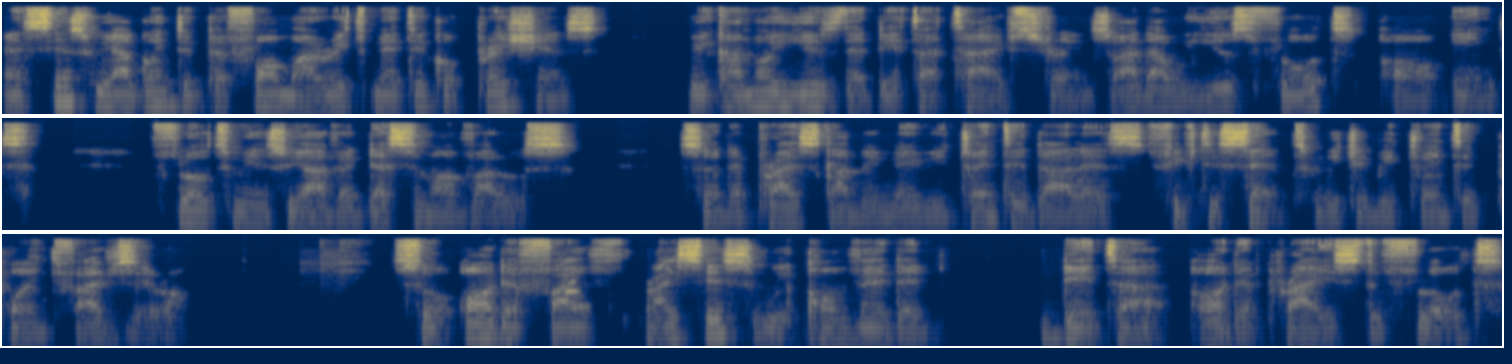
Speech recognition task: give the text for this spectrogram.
And since we are going to perform arithmetic operations, we cannot use the data type string. So either we use float or int. Float means we have a decimal values. So the price can be maybe $20.50, which will be 20.50. So all the five prices, we convert the data or the price to float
